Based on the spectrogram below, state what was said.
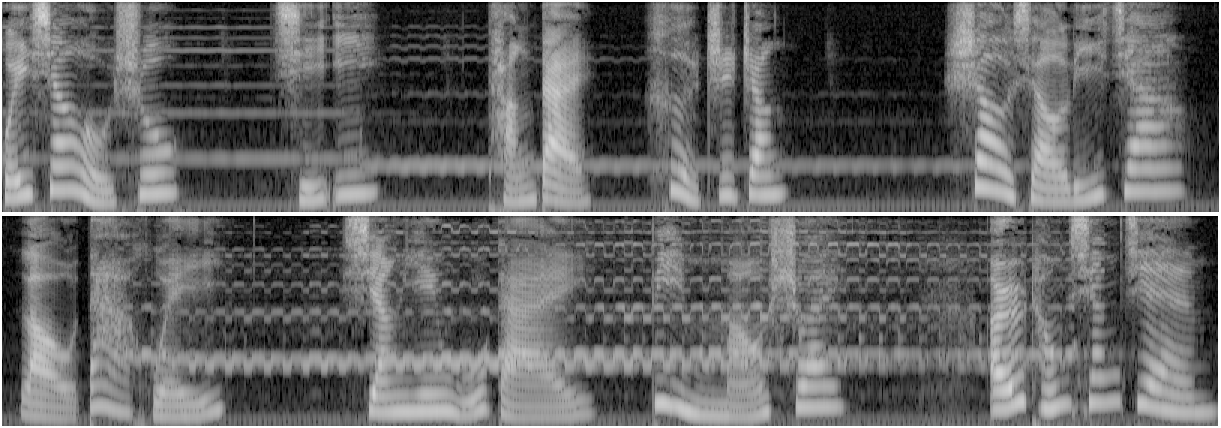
回乡偶书·其一，唐代，贺知章。少小离家老大回，乡音无改鬓毛衰。儿童相见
